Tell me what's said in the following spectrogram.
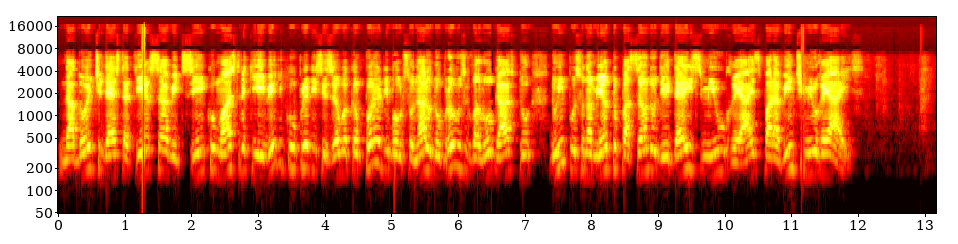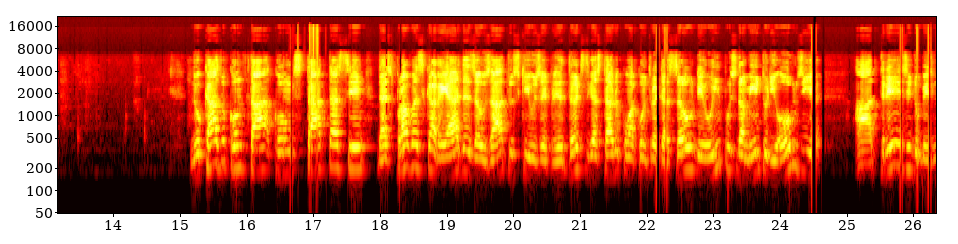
na noite desta terça, 25, mostra que, em vez de cumprir a decisão, a campanha de Bolsonaro dobrou o valor gasto do impulsionamento, passando de 10 mil reais para 20 mil reais. No caso, constata-se das provas carreadas aos atos que os representantes gastaram com a contratação de o impulsionamento de 11 a 13 de mês de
